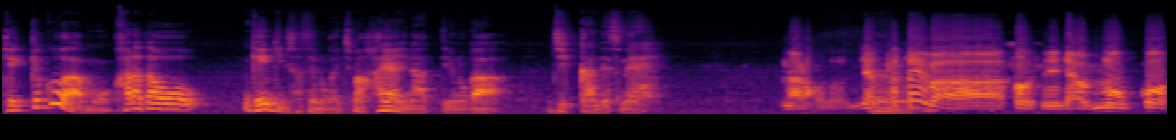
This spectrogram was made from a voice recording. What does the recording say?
結局はもう体を元気にさせるのが一番早いなっていうのが実感ですね。あ、なるほど。じゃあ、うん。例えば、そうですね、じゃあもうこう、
